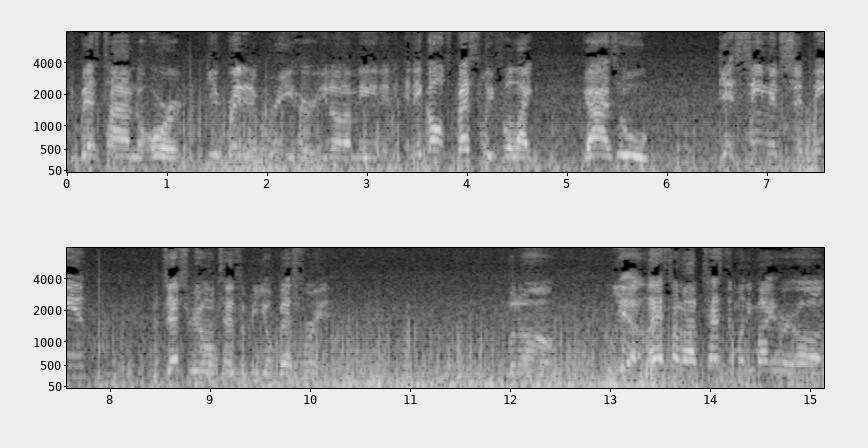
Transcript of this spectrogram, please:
the, best time to or get ready to breed her. You know what I mean? And, and it goes especially for like guys who get semen shipped in. Progesterone test will be your best friend. But um, yeah, last time I tested Money Mike, her uh,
